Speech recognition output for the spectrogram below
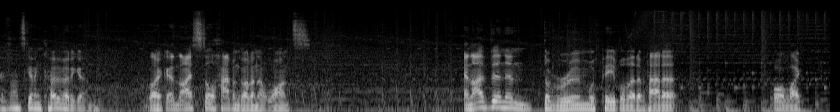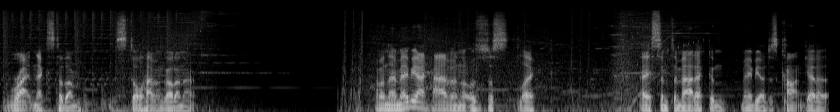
Everyone's getting COVID again. Like, and I still haven't gotten it once. And I've been in the room with people that have had it. Or like, right next to them. Still haven't gotten it. Don't know, maybe I have and it was just, like, asymptomatic and maybe I just can't get it.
